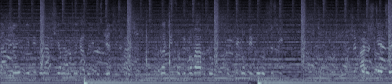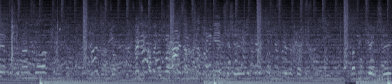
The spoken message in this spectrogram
zawsze, nie tylko na wsi, ale na drogach byli bezpieczni. Słuchajcie, Rodziców, wychowawców, tych opiekunów, wszystkich. Szybko rośniecie, proszę bardzo. Słuchajcie, będzie uważać za dużo, to wymieńcie się. Tych większych.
